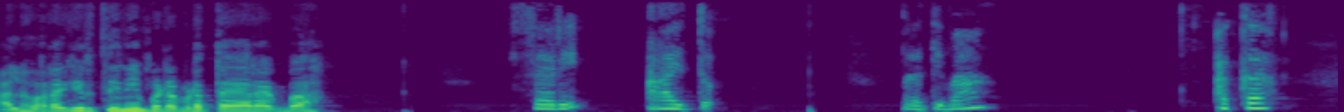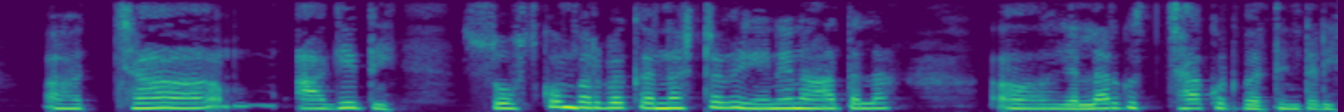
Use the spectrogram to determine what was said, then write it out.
ಅಲ್ಲಿ ಹೊರಗಿರ್ತೀನಿ ಬಡ ಬಡ ತಯಾರಾಗ್ ಬಾ. ಸರಿ, ಆಯ್ತು. ಪ್ರತಿಭಾ ಅಕ್ಕ ಚಾ ಆಗೈತಿ. ಸೋಸ್ಕೊಂಬರ್ಬೇಕು ಅನ್ನಷ್ಟಾಗ ಏನೇನು ಆತಲ್ಲ. ಎಲ್ಲರಿಗೂ ಎಲ್ಲಾರ್ಗೂ ಚಾ ಕೊಟ್ಟು ಬರ್ತೀನಿ ತಡಿ.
